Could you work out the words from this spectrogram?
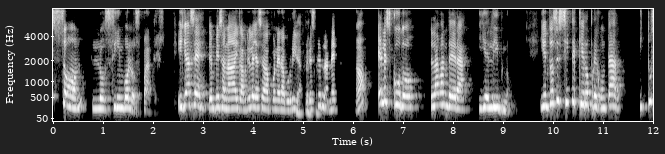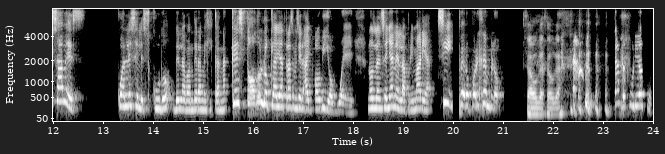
son los símbolos patrios. Y ya sé, te empiezan, ay, Gabriela ya se va a poner aburrida, pero es que es la neta, ¿no? El escudo, la bandera y el himno. Y entonces sí te quiero preguntar, ¿y tú sabes cuál es el escudo de la bandera mexicana? ¿Qué es todo lo que hay atrás? Me dicen, ay, obvio, güey, nos lo enseñan en la primaria. Sí, pero por ejemplo, se ahoga, se ahoga. Tanto curioso.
